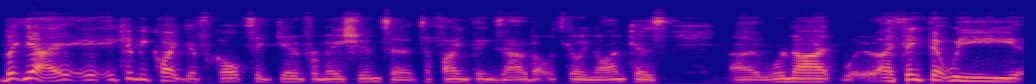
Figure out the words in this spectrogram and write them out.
but yeah, it, it, can be quite difficult to get information to to find things out about what's going on because uh, we're not. I think that we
